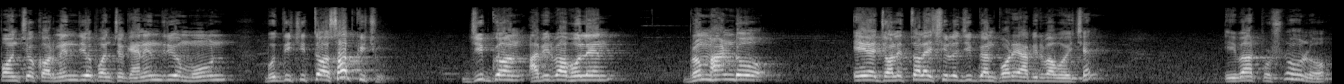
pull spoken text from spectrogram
পঞ্চ কর্মেন্দ্রীয় পঞ্চ জ্ঞানেন্দ্রীয় মন বুদ্ধিচিত্ত সব কিছু। জীবগণ আবির্ভাব হলেন, ব্রহ্মাণ্ড, এ জলের তলায় ছিল জীবগণ, পরে আবির্ভাব হয়েছেন এবার প্রশ্ন হলো,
